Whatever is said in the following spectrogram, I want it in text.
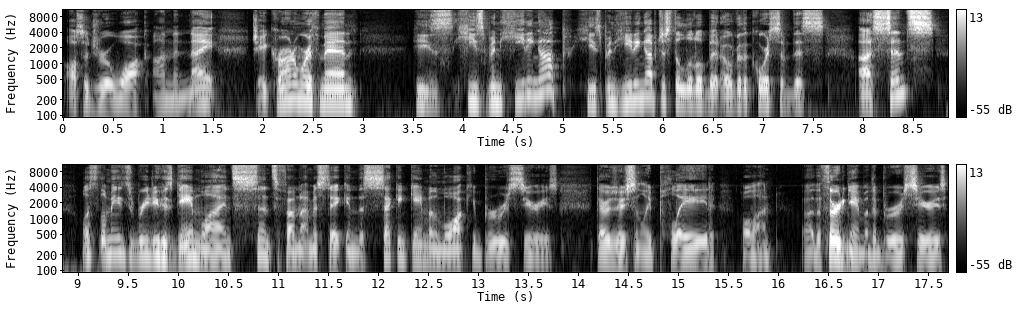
Also drew a walk on the night. Jake Cronenworth, man, he's he's been heating up. He's been heating up just a little bit over the course of this uh, since let's let me read you his game lines since if I'm not mistaken the second game of the Milwaukee Brewers series that was recently played. Hold on. Uh, the third game of the Brewers series,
